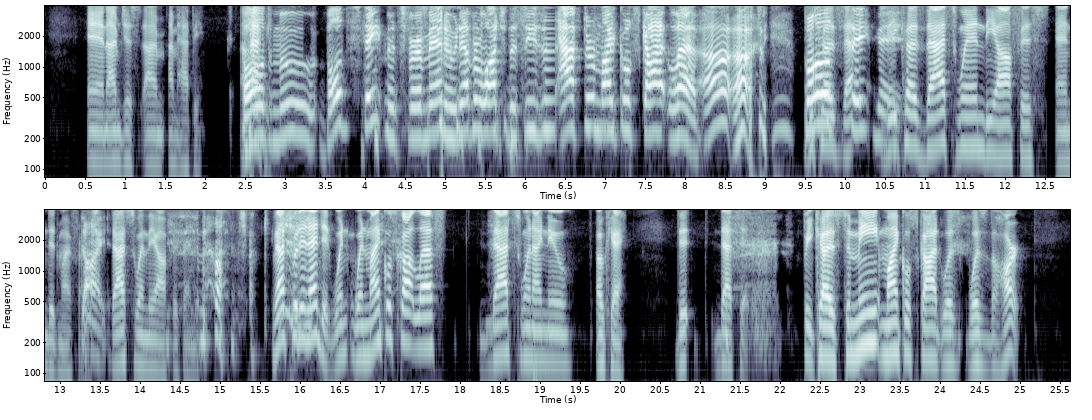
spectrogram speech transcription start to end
and I'm just. I'm. I'm happy. I'm Bold happy. move, bold statements for a man who never watched the season after Michael Scott left. Oh, oh. Bold Because that- statement. because that's when The Office ended, my friend. Died. That's when The Office ended. no, I'm joking. That's when it ended. When when Michael Scott left, that's when I knew. Okay, th- that's it. Because to me, Michael Scott was was the heart.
